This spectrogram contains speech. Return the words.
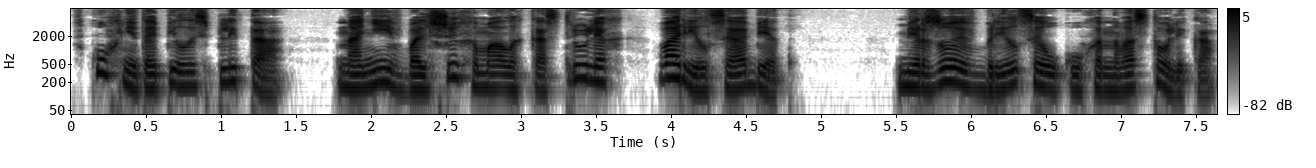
В кухне топилась плита, на ней в больших и малых кастрюлях варился обед. Мирзоев брился у кухонного столика.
